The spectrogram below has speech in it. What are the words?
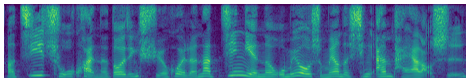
啊基础款呢都已经学会了，那今年呢我们又有什么样的新安排啊？老师，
